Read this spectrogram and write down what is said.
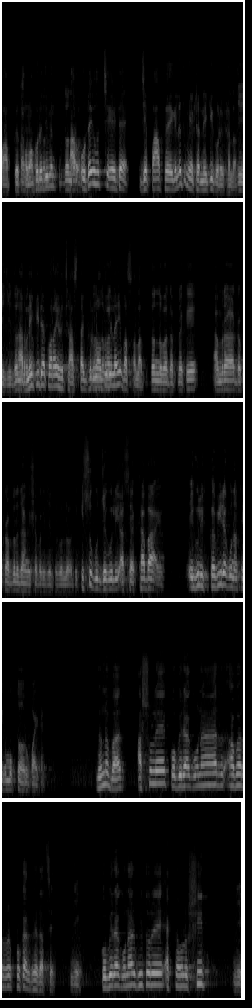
পাপকে ক্ষমা করে দিবেন। আর ওটাই হচ্ছে এটা যে পাপ হয়ে গেলে তুমি একটা নেকি করে ফেলো। আর নেকিটা করাই হচ্ছে আস্তাক ধন্যবাদ। বা সালাদ ধন্যবাদ আপনাকে। আমরা ডক্টর আব্দুল্লাহ জাহাঙ্গীর সাহেবকে যেতে বলল কিছু যেগুলি আছে খাবায়ের এগুলি কবিরা গুণা থেকে মুক্ত হওয়ার উপায়টা? ধন্যবাদ। আসলে কবিরা গুনার আবার প্রকারভেদ আছে। জি। কবিরা গুনার ভিতরে একটা হলো শির্ক। জি।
